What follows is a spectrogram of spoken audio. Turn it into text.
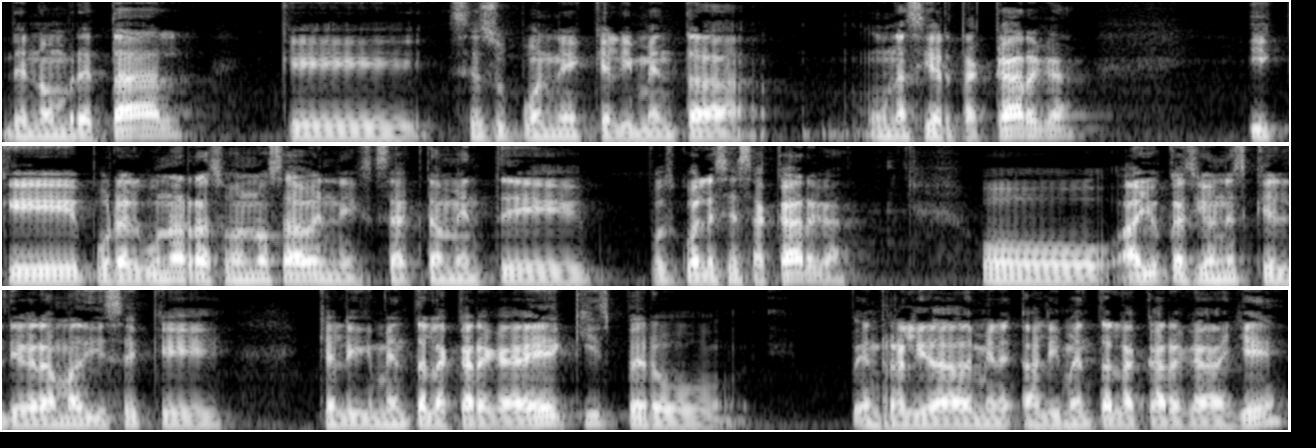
de nombre tal que se supone que alimenta una cierta carga y que por alguna razón no saben exactamente pues cuál es esa carga. O hay ocasiones que el diagrama dice que, que alimenta la carga X pero en realidad alimenta la carga Y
